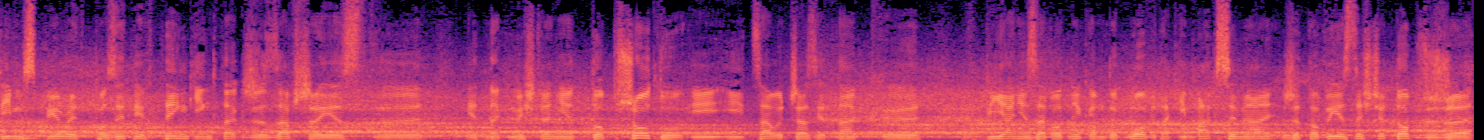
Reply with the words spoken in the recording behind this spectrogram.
Team spirit, positive thinking, także zawsze jest y, jednak myślenie do przodu i, i cały czas jednak y, wbijanie zawodnikom do głowy, taki maksym, że to wy jesteście dobrzy, że,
